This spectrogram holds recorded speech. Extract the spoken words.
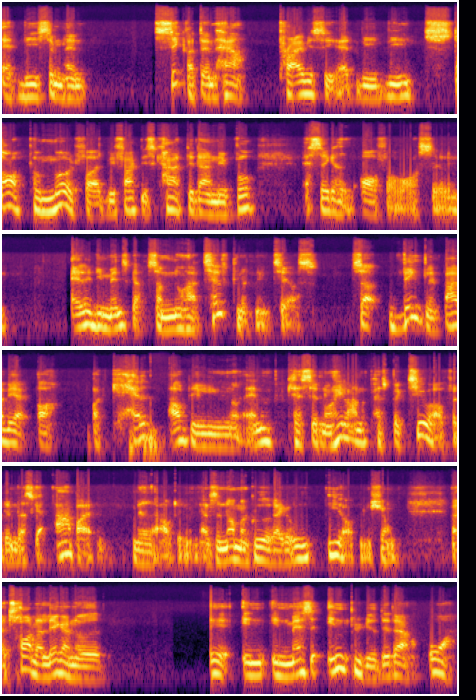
at vi simpelthen sikrer den her privacy, at vi, vi står på mål for, at vi faktisk har det der niveau af sikkerhed over for vores, øh, alle de mennesker, som nu har tilknytning til os. Så vinklen bare ved at, at kalde afdelingen noget andet, kan sætte nogle helt andre perspektiver op for dem, der skal arbejde med afdelingen. Altså når man går ud og rækker ud i organisationen. Og jeg tror, der ligger noget, øh, en, en masse indbygget det der ord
